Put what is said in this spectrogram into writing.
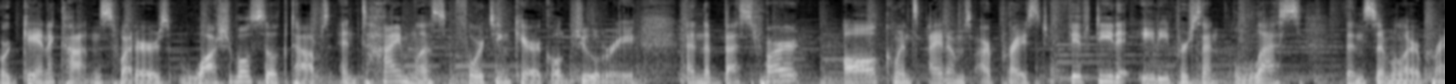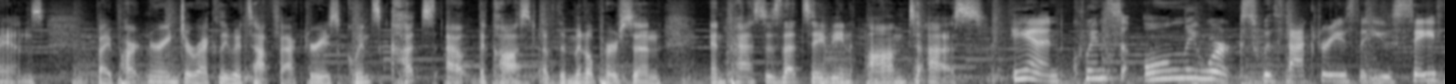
organic cotton sweaters, washable silk tops, and timeless 14 karat gold jewelry. And the best part, all Quince items are priced 50 to 80% less than similar brands. By partnering directly with top factories, Quince cuts out the cost of the middle person and passes that saving on to us. And Quince only works with factories that use safe,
